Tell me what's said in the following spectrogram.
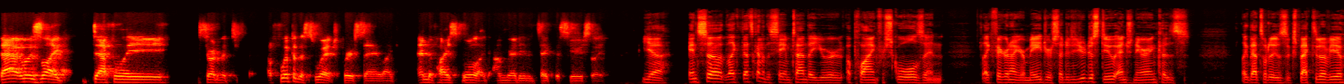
that was like definitely sort of a, a flip of the switch per se. Like end of high school, like I'm ready to take this seriously. Yeah. And so like that's kind of the same time that you were applying for schools and like figuring out your major. So did you just do engineering cuz like that's what was expected of you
